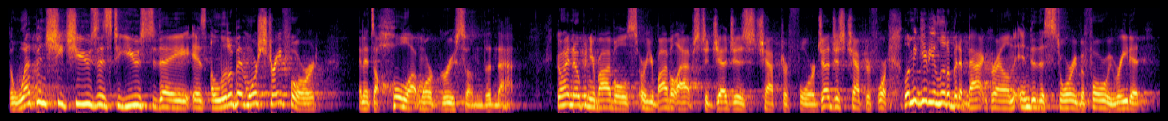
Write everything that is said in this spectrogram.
The weapon she chooses to use today is a little bit more straightforward, and it's a whole lot more gruesome than that. Go ahead and open your Bibles or your Bible apps to Judges chapter 4. Judges chapter 4. Let me give you a little bit of background into this story before we read it.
